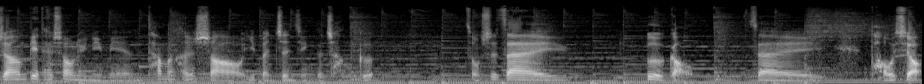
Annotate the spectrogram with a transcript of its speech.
张《变态少女》里面，他们很少一本正经的唱歌，总是在恶搞，在咆哮，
